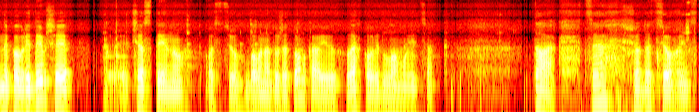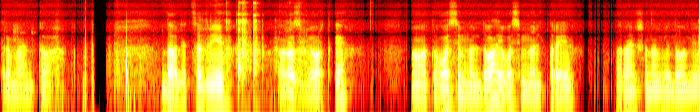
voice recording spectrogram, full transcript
не поврідивши е, частину ось цю, бо вона дуже тонка і легко відломується. Так, це щодо цього інструменту. Далі, це дві розвертки. От, 802 і 803. Раніше нам відомі.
